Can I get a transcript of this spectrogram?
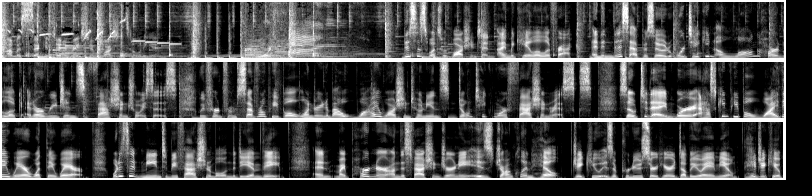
I'm a second generation Washingtonian. Ward 5. This is What's with Washington. I'm Mikaela Lefrak, and in this episode, we're taking a long, hard look at our region's fashion choices. We've heard from several people wondering about why Washingtonians don't take more fashion risks. So today, we're asking people why they wear what they wear. What does it mean to be fashionable in the DMV? And my partner on this fashion journey is Jonquilyn Hill. JQ is a producer here at WAMU. Hey, JQ.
